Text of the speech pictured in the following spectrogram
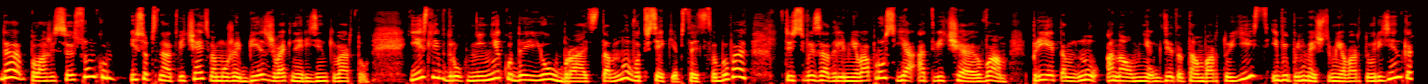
да, положить в свою сумку и, собственно, отвечать вам уже без жевательной резинки во рту. Если вдруг мне некуда ее убрать, там, ну, вот всякие обстоятельства бывают, то есть вы задали мне вопрос, я отвечаю вам, при этом, ну, она у меня где-то там во рту есть, и вы понимаете, что у меня во рту резинка,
